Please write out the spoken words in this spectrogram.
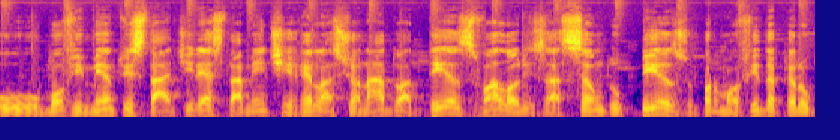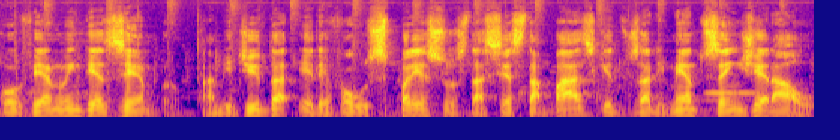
o movimento está diretamente relacionado à desvalorização do peso promovida pelo governo em dezembro. A medida elevou os preços da cesta básica e dos alimentos em geral.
